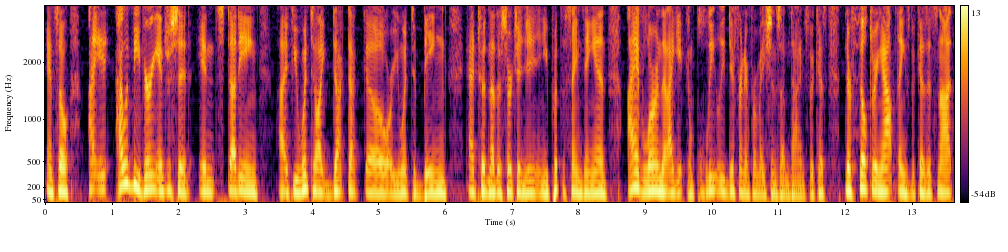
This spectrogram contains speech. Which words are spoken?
and so I I would be very interested in studying uh, if you went to like DuckDuckGo or you went to Bing, add to another search engine, and you put the same thing in, I have learned that I get completely different information sometimes because they're filtering out things because it's not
